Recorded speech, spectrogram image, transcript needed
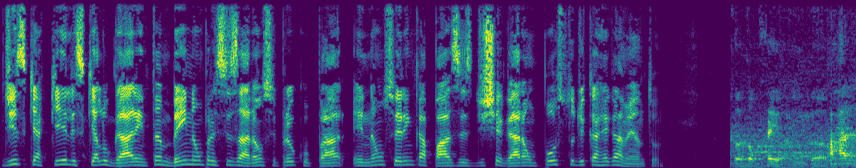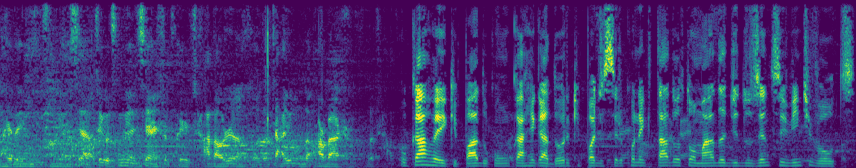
diz que aqueles que alugarem também não precisarão se preocupar em não serem capazes de chegar a um posto de carregamento. O carro é equipado com um carregador que pode ser conectado à tomada de 220 volts.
